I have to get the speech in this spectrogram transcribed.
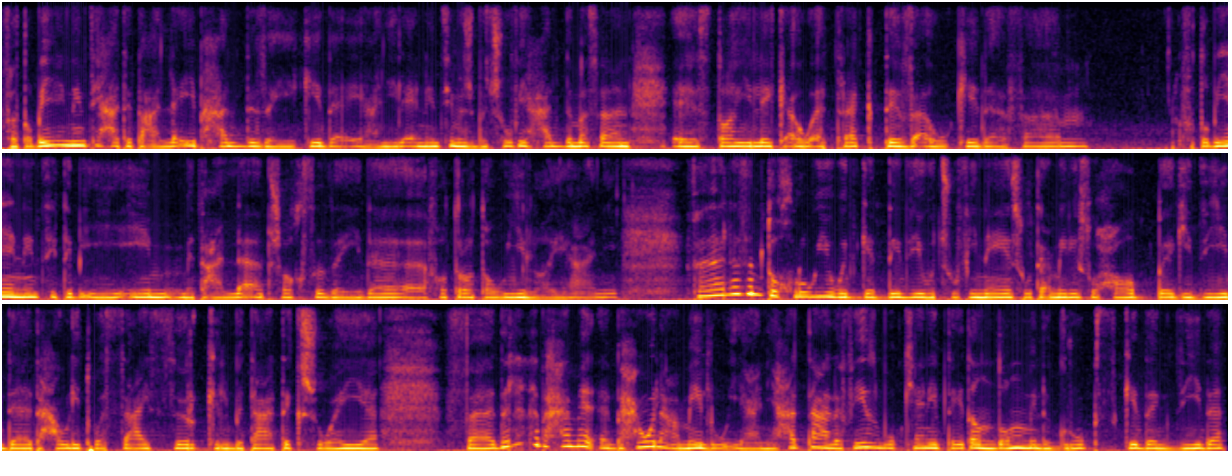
فطبيعي إن انت هتتعلقي بحد زي كده يعني لأن انت مش بتشوفي حد مثلا stylish أو attractive أو كده. ف فطبيعي إن انت تبقي إيه متعلقة بشخص زي ده فترة طويلة يعني. فلازم تخرجي وتجددي وتشوفي ناس وتعملي صحاب جديدة تحاولي توسعي ال circle بتاعتك شوية. فده اللي أنا بحاول بحاول أعمله يعني. حتى على فيسبوك يعني ابتديت أنضم ل groups كده جديدة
